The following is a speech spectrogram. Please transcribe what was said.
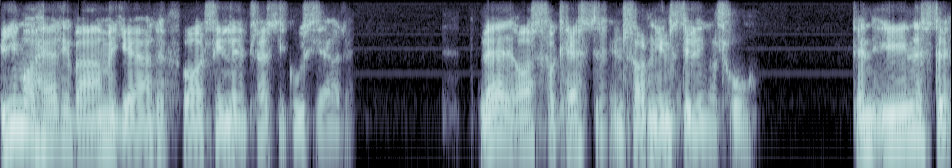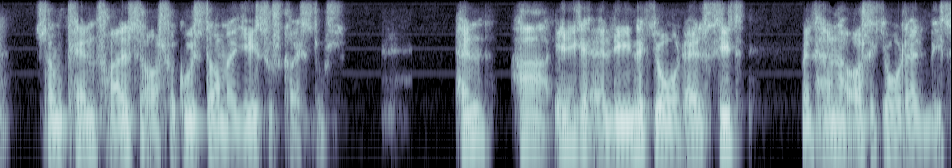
Vi må have det varme hjerte for at finde en plads i Guds hjerte. Lad os forkaste en sådan indstilling og tro. Den eneste, som kan frelse os for Guds dom, er Jesus Kristus. Han har ikke alene gjort alt sit, men han har også gjort alt mit.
